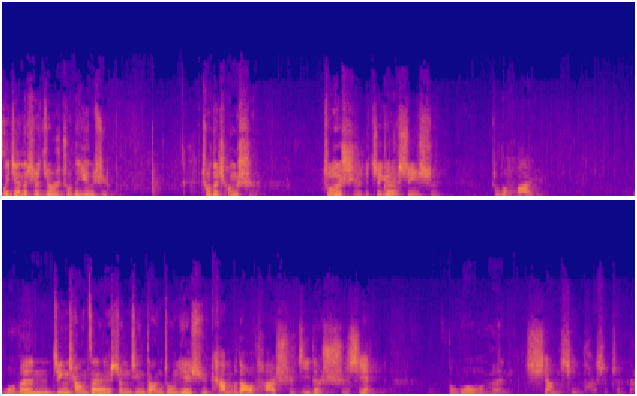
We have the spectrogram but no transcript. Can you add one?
未见的事就是主的应许。主的诚实，主的实这个信实，主的话语，我们经常在圣经当中，也许看不到它实际的实现，不过我们相信它是真的。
